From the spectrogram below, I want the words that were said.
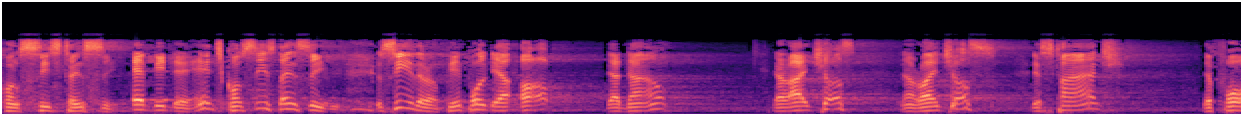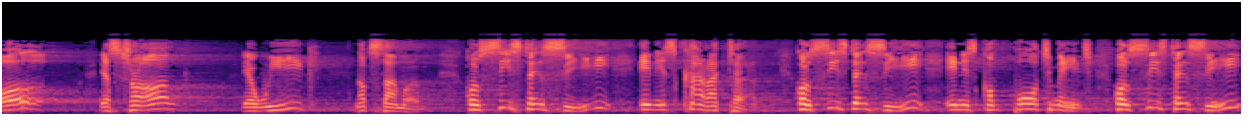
consistency. Evident consistency. You see, there are people, they are up, they are down, they're righteous, they're righteous, they stand, they fall, they're strong, they're weak, not Samuel. Consistency in his character consistency in his comportment, consistency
